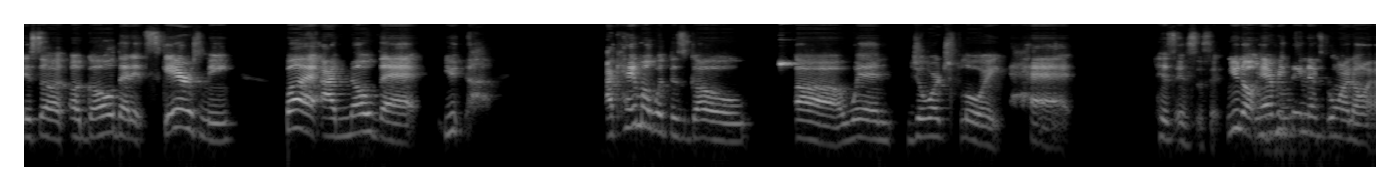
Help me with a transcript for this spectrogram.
it's a, a goal that it scares me, but I know that you I came up with this goal uh when George Floyd had his incident, you know, mm-hmm. everything that's going on.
